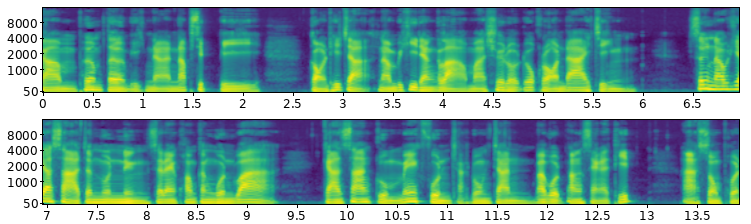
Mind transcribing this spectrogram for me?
กรรมเพิ่มเติมอีกนานนับ 10 ปี ก่อนที่จะนำวิธีดังกล่าวมาช่วยลดโลกร้อนได้จริง ซึ่งนักวิทยาศาสตร์จำนวนหนึ่งแสดงความกังวลว่า การสร้างกลุ่มเมฆฝุ่นจากดวงจันทร์มาบดบังแสงอาทิตย์ อาจส่งผล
